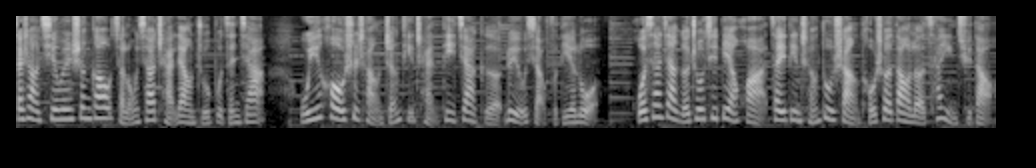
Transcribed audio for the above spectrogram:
加上气温升高，小龙虾产量逐步增加，五一后市场整体产地价格略有小幅跌落。活虾价格周期变化在一定程度上投射到了餐饮渠道，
